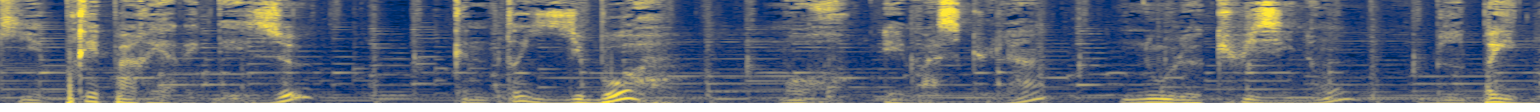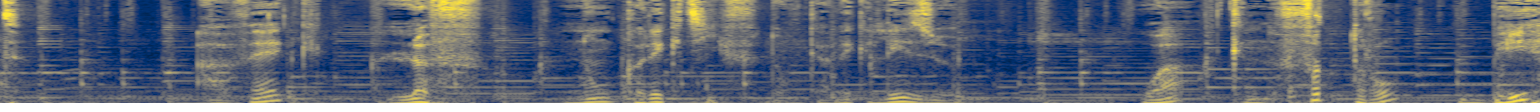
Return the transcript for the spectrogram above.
qui est préparée avec des œufs. Mort et masculin, nous le cuisinons avec l'œuf non collectif, donc avec les œufs. Wa bih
